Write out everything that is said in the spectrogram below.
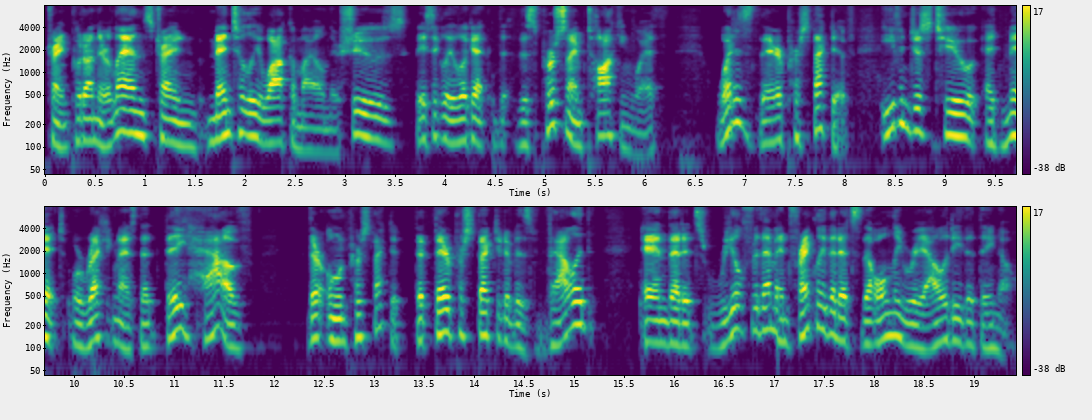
try and put on their lens, try and mentally walk a mile in their shoes, basically look at th- this person I'm talking with what is their perspective? Even just to admit or recognize that they have their own perspective, that their perspective is valid and that it's real for them, and frankly, that it's the only reality that they know.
